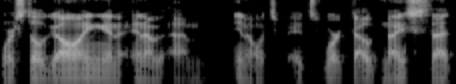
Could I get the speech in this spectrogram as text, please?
we're still going and, and I'm, I'm, you know, it's, it's worked out nice that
